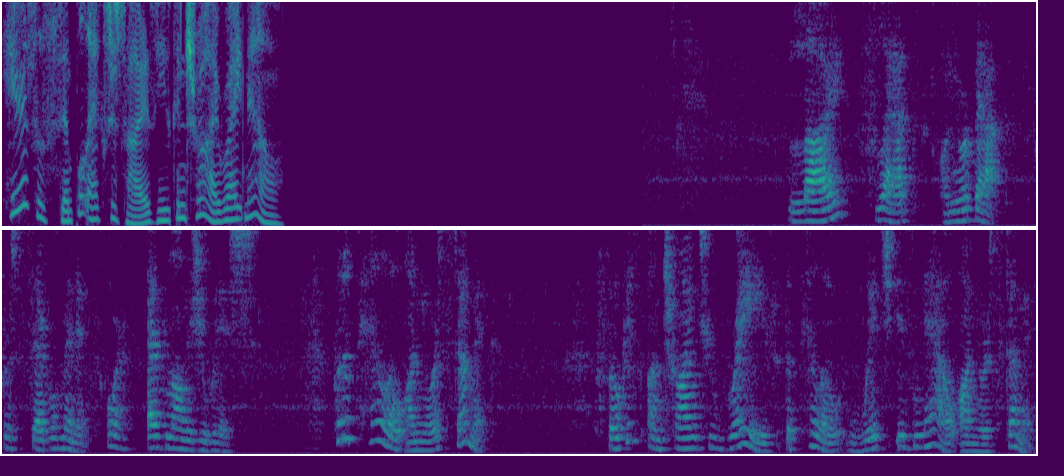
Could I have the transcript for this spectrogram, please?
Here's a simple exercise you can try right now. Lie flat on your back for several minutes or as long as you wish. Put a pillow on your stomach. Focus on trying to raise the pillow which is now on your stomach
